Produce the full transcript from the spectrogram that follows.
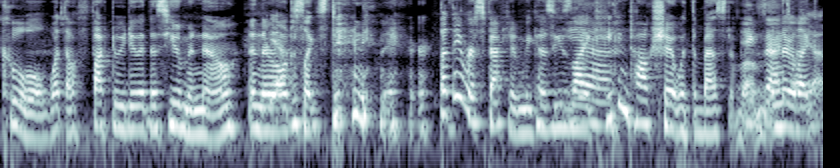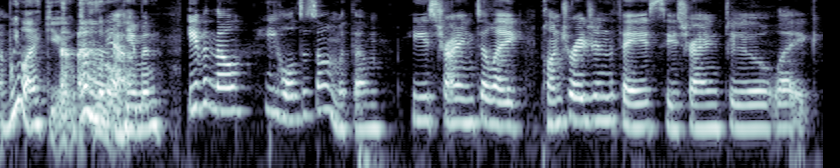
"Cool. What the fuck do we do with this human now?" And they're Yeah. all just like standing there. But they respect him because he's like he can talk shit with the best of them, and they're like, yeah. "We like you, little Yeah. human." Even though he holds his own with them, he's trying to like punch Rhage in the face. He's trying to like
